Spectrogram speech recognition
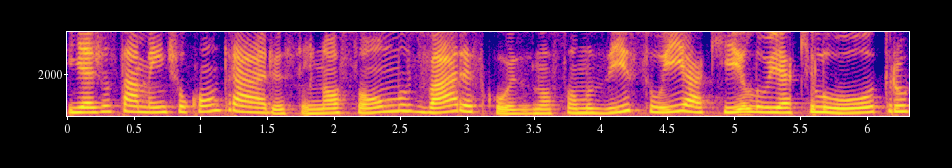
E é justamente o contrário, assim, nós somos várias coisas, nós somos isso e aquilo e aquilo outro,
